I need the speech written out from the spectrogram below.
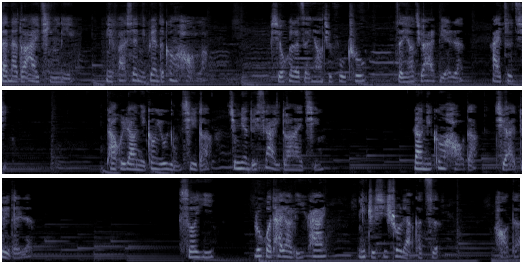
在那段爱情里，你发现你变得更好了，学会了怎样去付出，怎样去爱别人，爱自己。它会让你更有勇气的去面对下一段爱情，让你更好的去爱对的人。所以，如果他要离开，你只需说两个字：“好的。”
